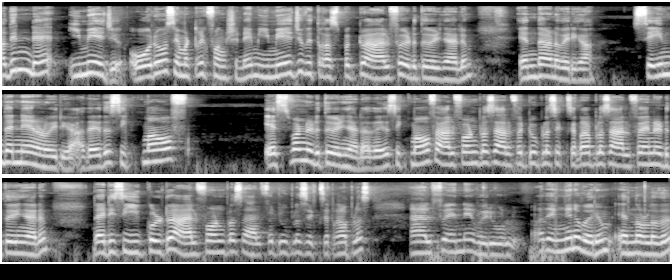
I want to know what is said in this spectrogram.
അതിന്റെ ഇമേജ് ഓരോ സിമെട്രിക് ഫംഗ്ഷന്റെയും image with respect to alpha എടുത്തു കഴിഞ്ഞാലും എന്താണ് വരിക? സെയിം തന്നെയാണ് വരിക. അതായത് സിഗ്മ ഓഫ് എസ് വൺ എടുത്തു കഴിഞ്ഞാൽ അതായത് sigma of alpha one plus alpha two plus etcetera plus alpha n എടുത്തു കഴിഞ്ഞാലും that is equal to alpha one plus alpha two plus etcetera plus alpha എന്നേ വരുള്ളൂ. അതെങ്ങനെ വരും എന്നുള്ളത്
